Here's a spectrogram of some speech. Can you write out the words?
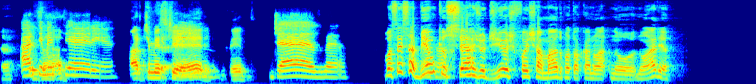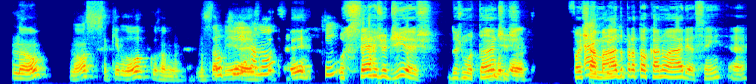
né? arte mestiere, Arte mestiere. perfeito. jazz, né? Vocês sabiam Aham. que o Sérgio Dias foi chamado pra tocar no, no, no área? Não? Nossa, que louco, Ramon. Não sabia. quê, essa. Ramon? O Sérgio Dias, dos Mutantes, Mutante. Foi Ah, chamado sim. pra tocar no área, sim. É.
